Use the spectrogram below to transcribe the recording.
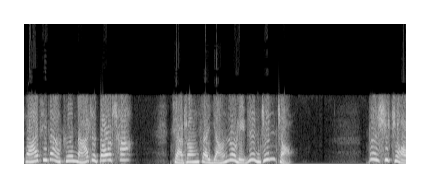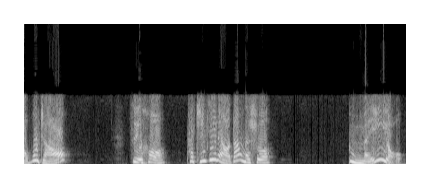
滑稽大哥拿着刀叉。假装在羊肉里认真找，但是找不着。最后，他直截了当的说：“没有。”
